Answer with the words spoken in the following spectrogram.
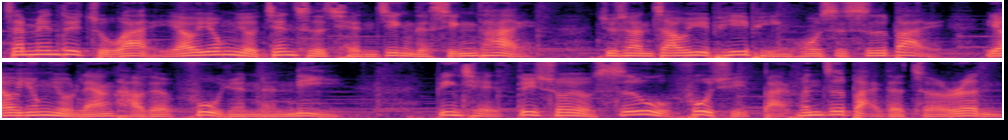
在面对阻碍，也要拥有坚持前进的心态。就算遭遇批评或是失败，也要拥有良好的复原能力。并且对所有失误负起百分之百的责任。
